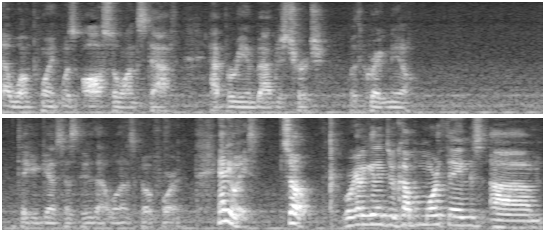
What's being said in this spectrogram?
at one point, was also on staff at Berean Baptist Church with Greg Neal. Take a guess as to who that was. Go for it. Anyways, so we're gonna get into a couple more things, um,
